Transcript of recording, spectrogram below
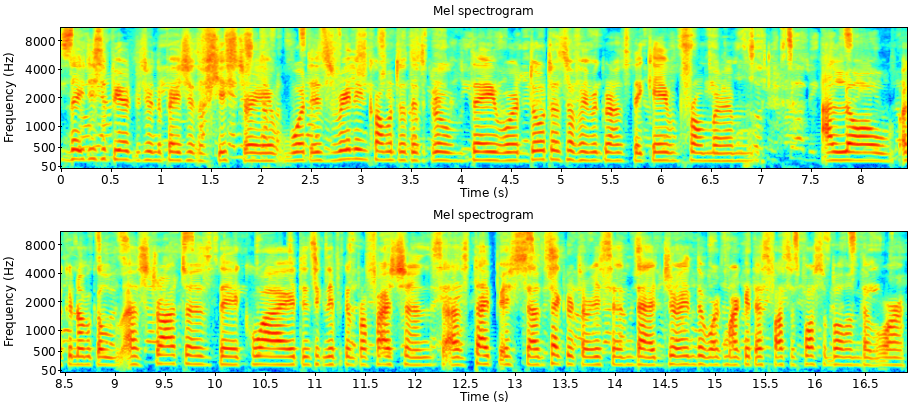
They disappeared between the pages of history. What is really in common to this group, they were daughters of immigrants. They came from um, a low economical uh, stratas. They acquired insignificant professions as typists and secretaries and uh, joined the work market as fast as possible. And they were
